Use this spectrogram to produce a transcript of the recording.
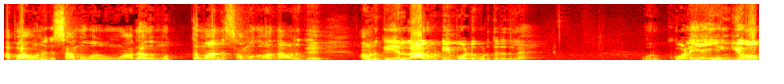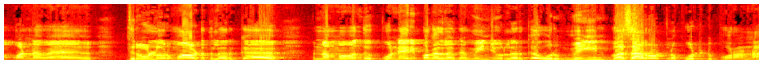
அப்போ அவனுக்கு சமூகம் அதாவது மொத்தமாக அந்த சமூகம் வந்து அவனுக்கு அவனுக்கு எல்லா ரூட்டையும் போட்டு கொடுத்துருதுல. ஒரு கொலையை எங்கேயோ பண்ணவன் திருவள்ளூர் மாவட்டத்தில் இருக்க நம்ம வந்து பொன்னேரி பக்கத்தில் இருக்க மீஞ்சூரில் இருக்க ஒரு மெயின் பஜார் ரோட்டில் போட்டுட்டு போகிறான்னா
